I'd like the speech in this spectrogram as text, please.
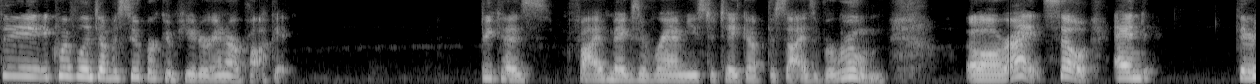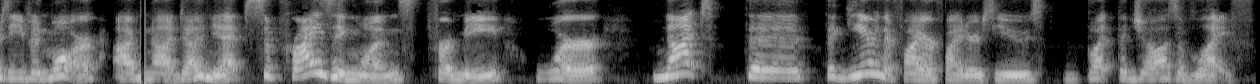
the equivalent of a supercomputer in our pocket. Because five megs of RAM used to take up the size of a room. All right. So, and there's even more. I'm not done yet. Surprising ones for me were not the the gear that firefighters use, but the jaws of life.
